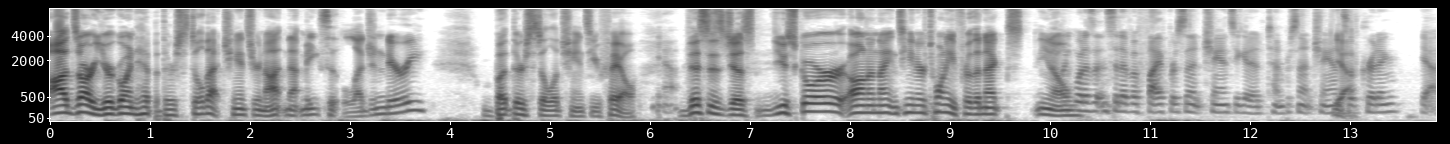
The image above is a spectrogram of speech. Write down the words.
odds are you're going to hit but there's still that chance you're not and that makes it legendary but there's still a chance you fail. Yeah. This is just you score on a 19 or 20 for the next you know like what is it? Instead of a 5% chance you get a 10% chance Yeah. of critting yeah.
